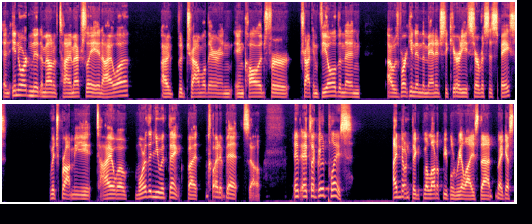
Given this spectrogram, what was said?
an inordinate amount of time actually in Iowa. I would travel there in, in college for track and field. And then I was working in the managed security services space which brought me to Iowa more than you would think, but quite a bit. So it, it's a good place. I don't think a lot of people realize that. I guess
